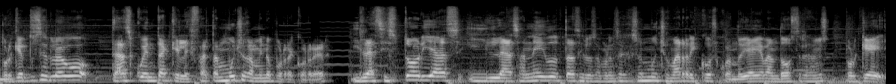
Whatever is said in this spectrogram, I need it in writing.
Porque entonces luego te das cuenta que les falta mucho camino por recorrer y las historias y las anécdotas y los aprendizajes son mucho más ricos cuando ya llevan dos, tres años porque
